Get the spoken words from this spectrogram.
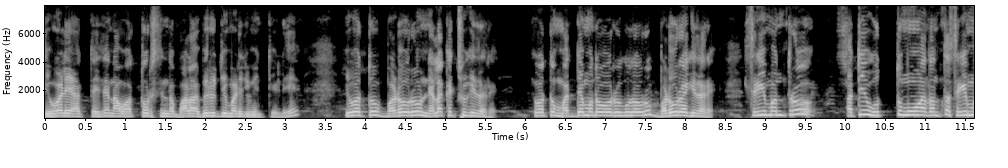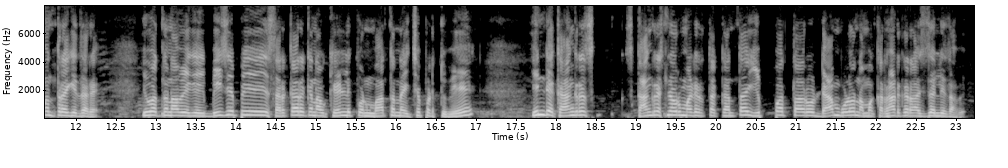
ದಿವಾಳಿ ಆಗ್ತಾಯಿದೆ ನಾವು ಹತ್ತು ವರ್ಷದಿಂದ ಭಾಳ ಅಭಿವೃದ್ಧಿ ಮಾಡಿದ್ವಿ ಅಂತೇಳಿ. ಇವತ್ತು ಬಡವರು ನೆಲ ಕಚ್ಚುಗಿದ್ದಾರೆ ಇವತ್ತು ಮಧ್ಯಮದವರ್ಗದವರು ಬಡವರಾಗಿದ್ದಾರೆ. ಶ್ರೀಮಂತರು ಅತಿ ಉತ್ತಮವಾದಂಥ ಶ್ರೀಮಂತರಾಗಿದ್ದಾರೆ. ಇವತ್ತು ನಾವೀಗ ಬಿ ಜೆ ಪಿ ಸರ್ಕಾರಕ್ಕೆ ನಾವು ಕೇಳಲಿಕ್ಕೆ ಒಂದು ಮಾತನ್ನು ಇಚ್ಛೆಪಡ್ತೀವಿ ಹಿಂದೆ ಕಾಂಗ್ರೆಸ್, ಕಾಂಗ್ರೆಸ್ನವ್ರು ಮಾಡಿರ್ತಕ್ಕಂಥ ಇಪ್ಪತ್ತಾರು ಡ್ಯಾಮ್ಗಳು ನಮ್ಮ ಕರ್ನಾಟಕ ರಾಜ್ಯದಲ್ಲಿದ್ದಾವೆ.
